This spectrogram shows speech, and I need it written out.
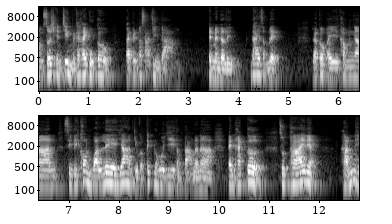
ำ Search Engine เหมือนคล้ายๆ Google แต่เป็นภาษาจีนกลาง เป็นแมนดารินได้สำเร็จ แล้วก็ไปทำงาน Silicon Valley ย่านเกี่ยวกับเทคโนโลยีต่างๆ นานา เป็นแฮกเกอร์ สุดท้ายเนี่ยหันเห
